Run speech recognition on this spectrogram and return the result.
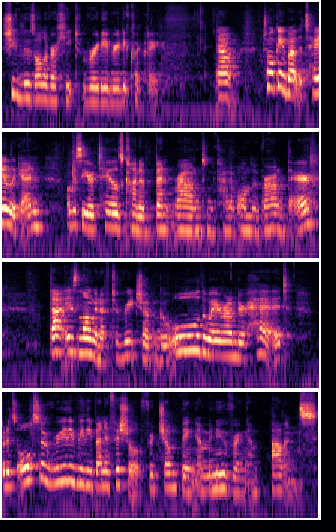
she'd lose all of her heat really, really quickly. Now, talking about the tail again, obviously her tail's kind of bent round and kind of on the ground there. That is long enough to reach up and go all the way around her head, but it's also really, really beneficial for jumping and maneuvering and balance.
